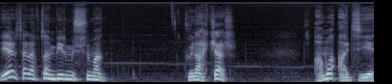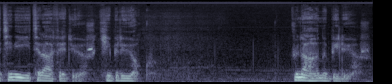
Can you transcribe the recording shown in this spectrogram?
Diğer taraftan bir Müslüman günahkar ama acziyetini itiraf ediyor. Kibri yok. Günahını biliyor.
